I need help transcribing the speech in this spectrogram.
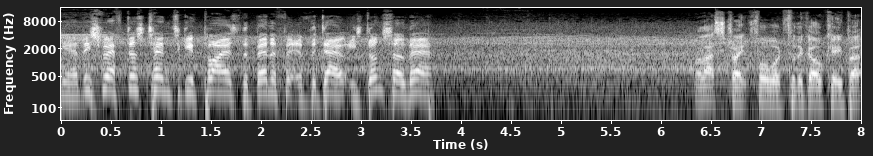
Yeah, this ref does tend to give players the benefit of the doubt. He's done so there. Well, that's straightforward for the goalkeeper.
